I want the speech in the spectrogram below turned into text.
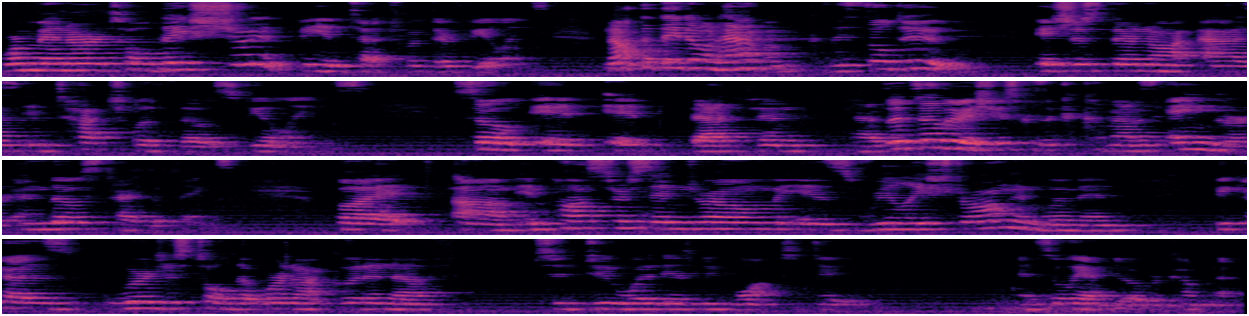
where men are told they shouldn't be in touch with their feelings. Not that they don't have them, because they still do. It's just they're not as in touch with those feelings. So it, it that then has its other issues because it could come out as anger and those type of things. But um, imposter syndrome is really strong in women because we're just told that we're not good enough to do what it is we want to do. And so we have to overcome that.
